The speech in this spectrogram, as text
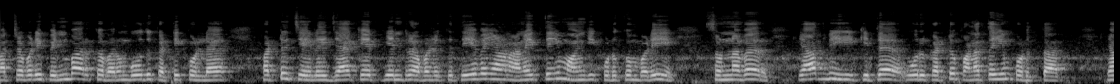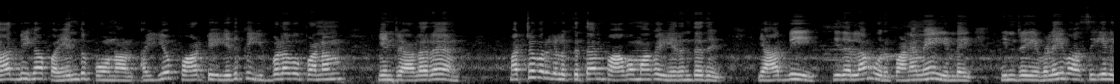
மற்றபடி பெண் பார்க்க வரும்போது கட்டிக்கொள்ள பட்டுச்சேலை ஜாக்கெட் என்று அவளுக்கு தேவையான அனைத்தையும் வாங்கி கொடுக்கும்படி சொன்னவர் யாத்விகி கிட்ட ஒரு கட்டு பணத்தையும் கொடுத்தார். யாத்விகா பயந்து போனாள். ஐயோ பாட்டி எதுக்கு இவ்வளவு பணம்? என்று அலற மற்றவர்களுக்குத்தான் பாவமாக இருந்தது. யார்வி இதெல்லாம் ஒரு பணமே இல்லை. இன்றைய விலைவாசியில்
